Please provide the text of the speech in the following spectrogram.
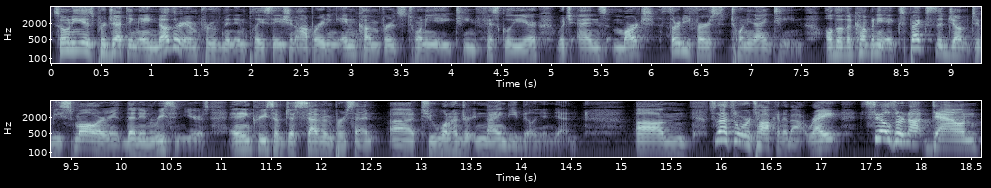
Sony is projecting another improvement in PlayStation operating income for its 2018 fiscal year, which ends March 31st, 2019. Although the company expects the jump to be smaller than in recent years, an increase of just 7% uh, to 190 billion yen. Um, so that's what we're talking about, right? Sales are not down.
